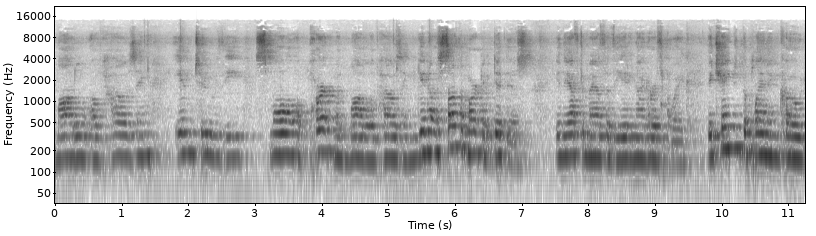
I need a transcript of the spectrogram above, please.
model of housing into the small apartment model of housing. You know, South of Market did this in the aftermath of the 89 earthquake. They changed the planning code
